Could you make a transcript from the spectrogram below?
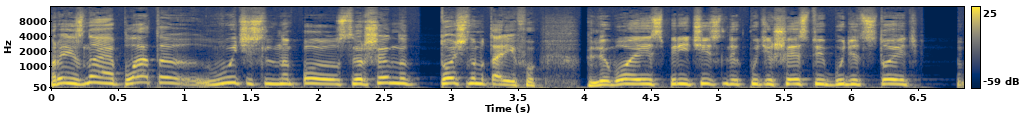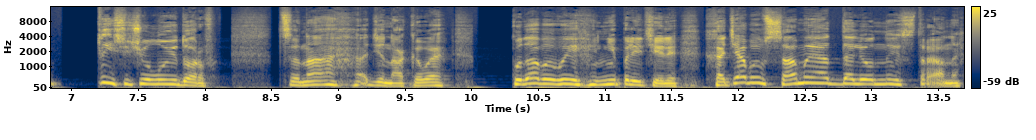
Проездная плата вычислена по совершенно точному тарифу. Любое из перечисленных путешествий будет стоить тысячу луидоров. Цена одинаковая. Куда бы вы ни полетели, хотя бы в самые отдаленные страны.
